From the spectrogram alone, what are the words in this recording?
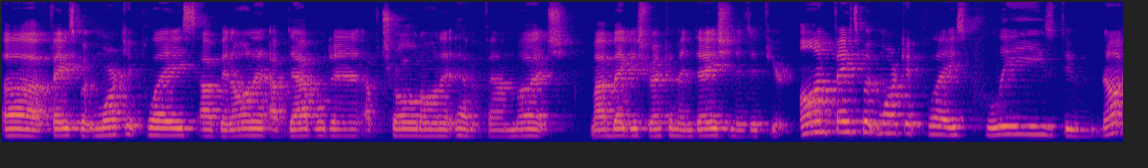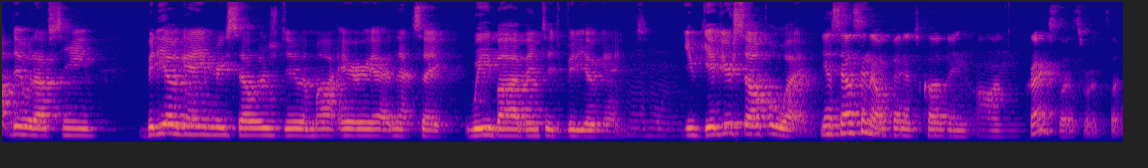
Uh, Facebook Marketplace, I've been on it. I've dabbled in it. I've trolled on it. Haven't found much. My biggest recommendation is if you're on Facebook Marketplace, please do not do what I've seen video game resellers do in my area, and that's say we buy vintage video games. Mhm. You give yourself away. Yeah, see, I've seen that with vintage clothing on Craigslist, where it's like,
